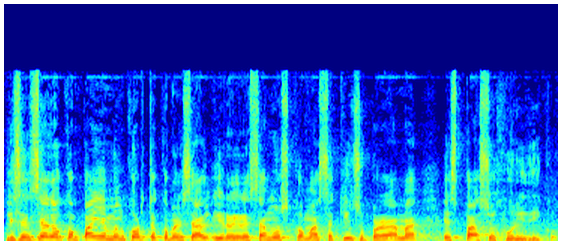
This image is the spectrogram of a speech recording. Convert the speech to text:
Licenciado, acompáñame un corte comercial y regresamos con más aquí en su programa Espacio Jurídico.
